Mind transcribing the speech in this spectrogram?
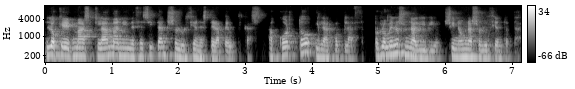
lo que más claman y necesitan soluciones terapéuticas a corto y largo plazo. Por lo menos un alivio, sino una solución total.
